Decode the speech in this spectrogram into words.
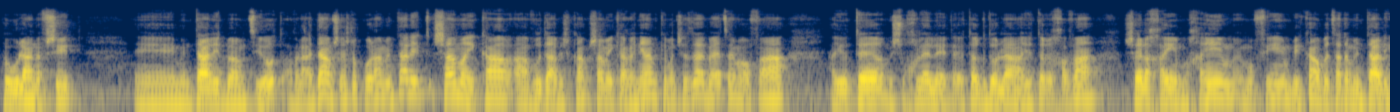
פעולה נפשית מנטלית במציאות, אבל האדם שיש לו פעולה מנטלית, שם עיקר העבודה ושם עיקר העניין, כיוון שזה בעצם ההופעה היותר משוכללת, היותר גדולה, היותר רחבה של החיים. החיים הם מופיעים בעיקר בצד המנטלי.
